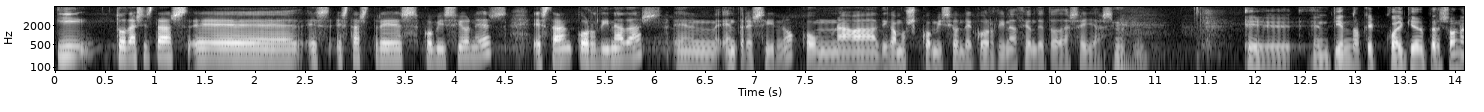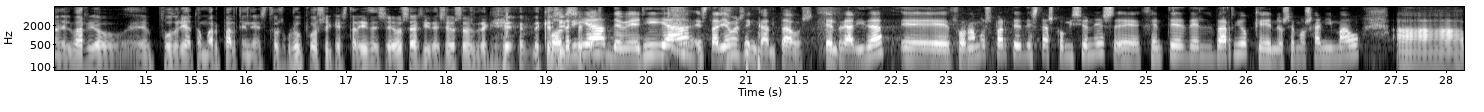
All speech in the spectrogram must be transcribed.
Y todas estas, eh, estas tres comisiones están coordinadas entre sí, ¿no? con una digamos, comisión de coordinación de todas ellas. Eh, entiendo que cualquier persona del barrio eh, podría tomar parte en estos grupos y que estaréis deseosas y deseosos de que, de que Podría, debería, estaríamos encantados. En realidad, eh, formamos parte de estas comisiones gente del barrio que nos hemos animado a,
